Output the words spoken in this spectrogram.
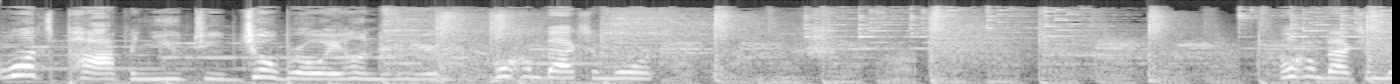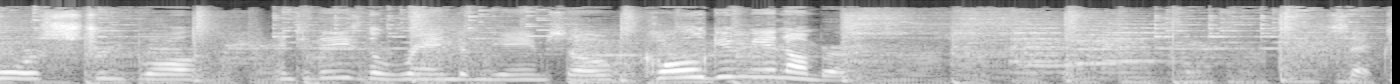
What's poppin' YouTube? Joe Bro 800 here. Welcome back to more. Welcome back to more Street Ball, and today's the random game. So Cole, give me a number. Six.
